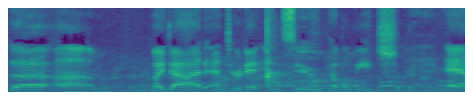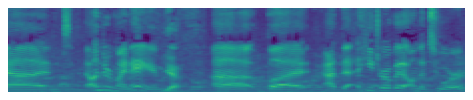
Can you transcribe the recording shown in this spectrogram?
the. Um, my dad entered it into Pebble Beach, and under my name. Yeah. Uh, but at the, he drove it on the tour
